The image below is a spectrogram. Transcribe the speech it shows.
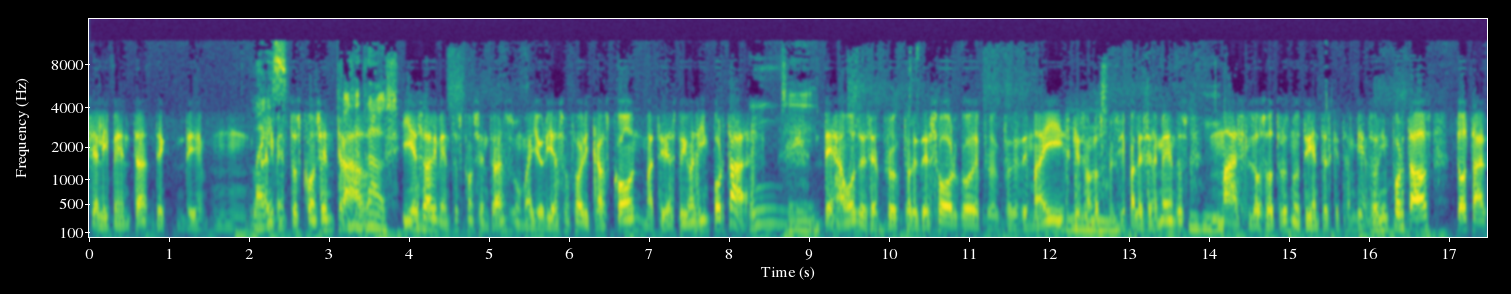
se alimenta de, de, mm, alimentos concentrados, Concentrados. y esos alimentos concentrados en su mayoría son fabricados con materias primas importadas. Sí. Dejamos de ser productores de sorgo, de productores de maíz, que son los principales elementos, más los otros nutrientes que también son importados. Total,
